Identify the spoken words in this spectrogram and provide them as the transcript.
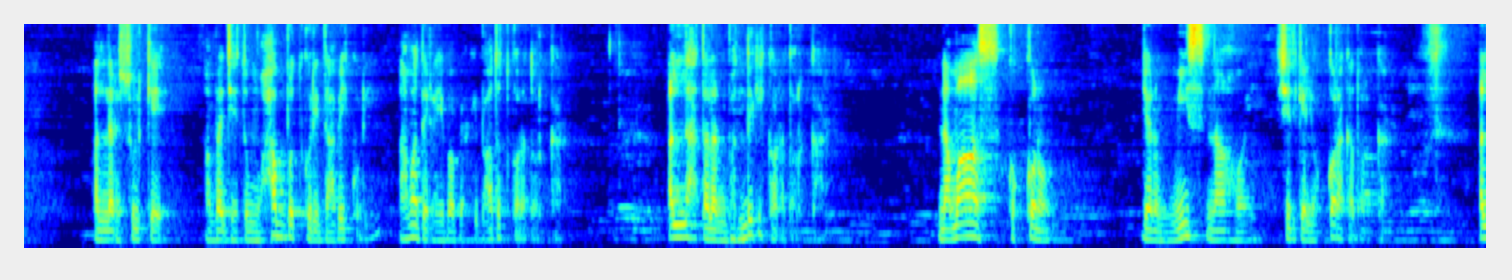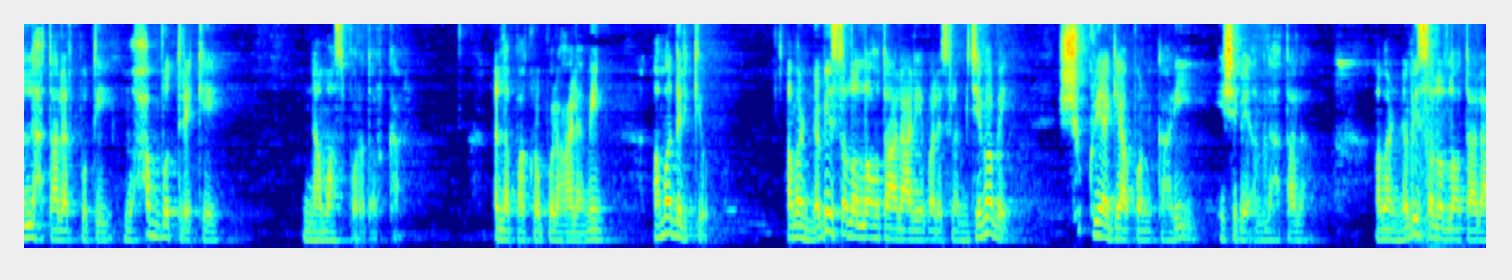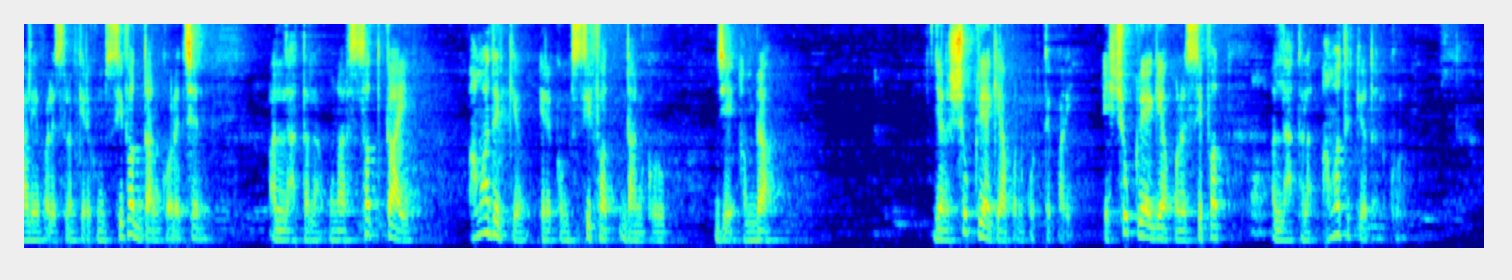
আল্লাহ রসুলকে আমরা যেহেতু মোহাব্বত করি, দাবি করি আমাদের এভাবে ইবাদত করা দরকার। আল্লাহ তালার বন্দেগি করা দরকার। নামাজ কখনো যেন মিস না হয়, সেদিকে লক্ষ্য রাখা দরকার। আল্লাহ তালার প্রতি মোহাব্বত রেখে নামাজ পড়া দরকার। আল্লাহ পাকরবুল আলমিন আমাদেরকেও, আমার নবী সাল্লাহ তালা আলী আলাইসলাম যেভাবে শুক্রিয়া জ্ঞাপনকারী হিসেবে আল্লাহ তালা আমার নবী সাল্লাহ তালা আলী আলাইসলামকে এরকম সিফত দান করেছেন, আল্লাহ তালা ওনার সৎকায় আমাদেরকেও এরকম সিফত দান করুক যে আমরা যেন শুক্রিয়া জ্ঞাপন করতে পারি। এই শুক্রিয়া জ্ঞাপনের সিফত আল্লাহ তালা আমাদেরকেও দান করুক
